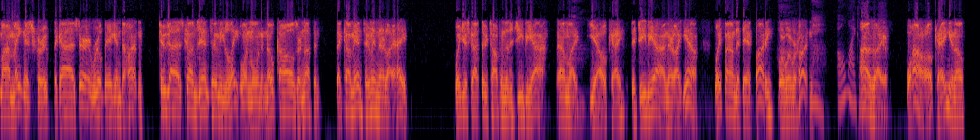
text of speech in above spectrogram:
My maintenance group, the guys, they're real big into hunting. Two guys comes in to me late one morning, no calls or nothing. They come in to me and they're like, "Hey, we just got through talking to the GBI." And I'm like, "Yeah, okay, the GBI." And they're like, "Yeah, we found a dead body where we were hunting." Oh my god! I was like, "Wow, okay, you know."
